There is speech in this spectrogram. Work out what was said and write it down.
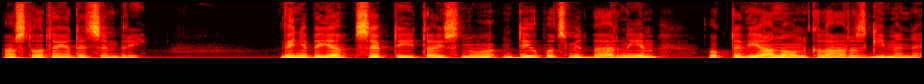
8. decembrī. Viņa bija septītais no 12 bērniem Oktaviāna un Klāras ģimenē.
